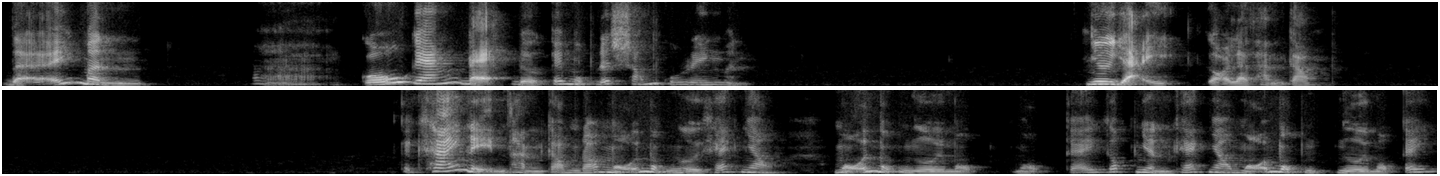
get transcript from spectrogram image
để mình, à, cố gắng đạt được cái mục đích sống của riêng mình. Như vậy gọi là thành công. Cái khái niệm thành công đó mỗi một người khác nhau, mỗi một người một một cái góc nhìn khác nhau, mỗi một người một cái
